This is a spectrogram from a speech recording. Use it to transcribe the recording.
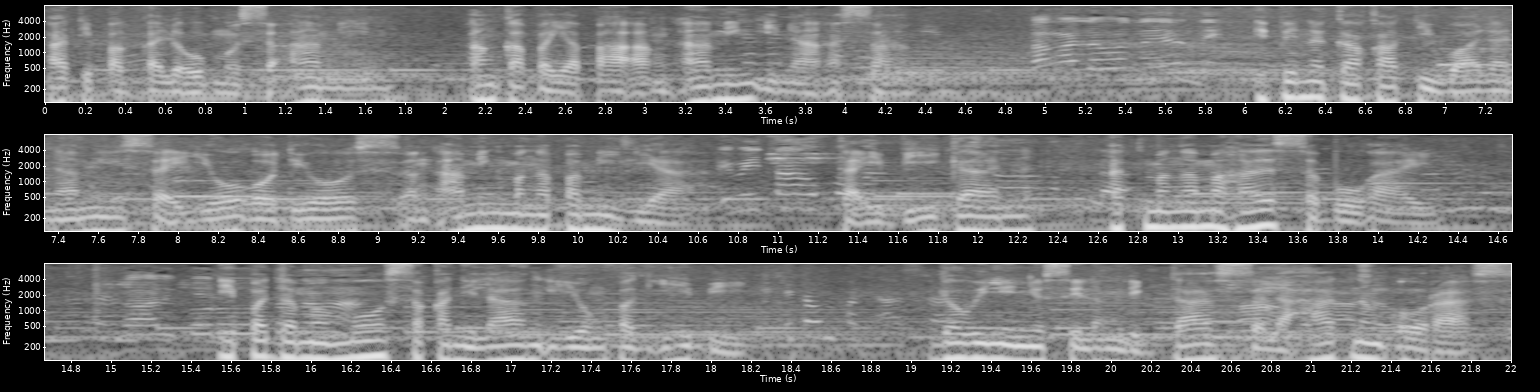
At ipagkaloob mo sa amin ang kapayapaang aming inaasam. Pangalawa na yan eh. Ipinagkakatiwala namin sa iyo, O Diyos, ang aming mga pamilya, Eh, kaibigan, at mga mahal sa buhay. Ipadama mo sa kanila ang iyong pag-ibig. Gawin ninyo silang ligtas sa lahat ng oras.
